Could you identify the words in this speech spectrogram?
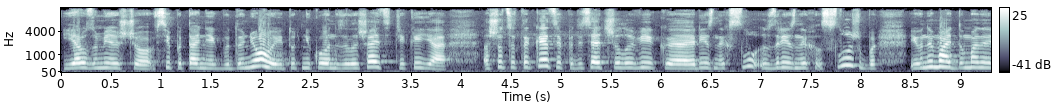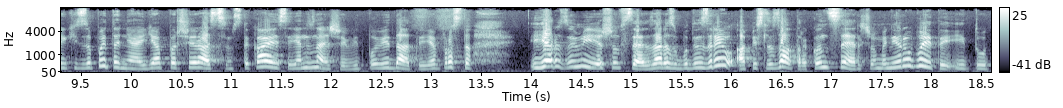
І я розумію, що всі питання якби до нього, і тут нікого не залишається, тільки я. А що це таке? Це 50 чоловік е, різних з різних служб, і вони мають до мене якісь запитання. Я перший раз з цим стикаюся, я не знаю, що їм відповідати. Я просто. І я розумію, що все, зараз буде зрив, а післязавтра концерт. Що мені робити? І тут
